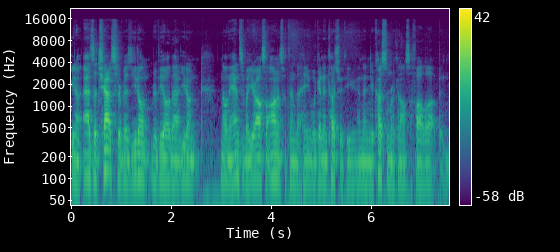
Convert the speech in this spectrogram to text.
you know, as a chat service, you don't reveal that you don't know the answer, but you're also honest with them that hey, we'll get in touch with you, and then your customer can also follow up and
